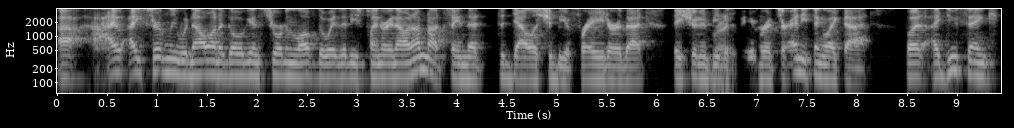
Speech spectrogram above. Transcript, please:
uh, I, I, certainly would not want to go against Jordan Love the way that he's playing right now. And I'm not saying that the Dallas should be afraid or that they shouldn't be right. the favorites or anything like that. But I do think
